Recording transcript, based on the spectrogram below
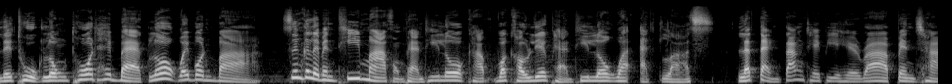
เลยถูกลงโทษให้แบกโลกไว้บนบ่า ซึ่งก็เลยเป็นที่มาของแผนที่โลกครับ ว่าเขาเรียกแผนที่โลกว่าแอตลาสและแต่งตั้งเทพีเฮราเป็นชา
